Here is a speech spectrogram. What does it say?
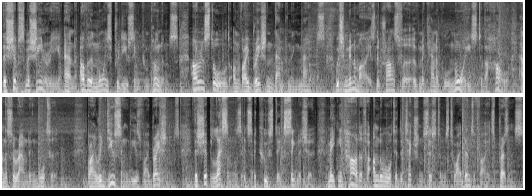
The ship's machinery and other noise-producing components are installed on vibration-dampening mounts, which minimize the transfer of mechanical noise to the hull and the surrounding water. By reducing these vibrations, the ship lessens its acoustic signature, making it harder for underwater detection systems to identify its presence.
